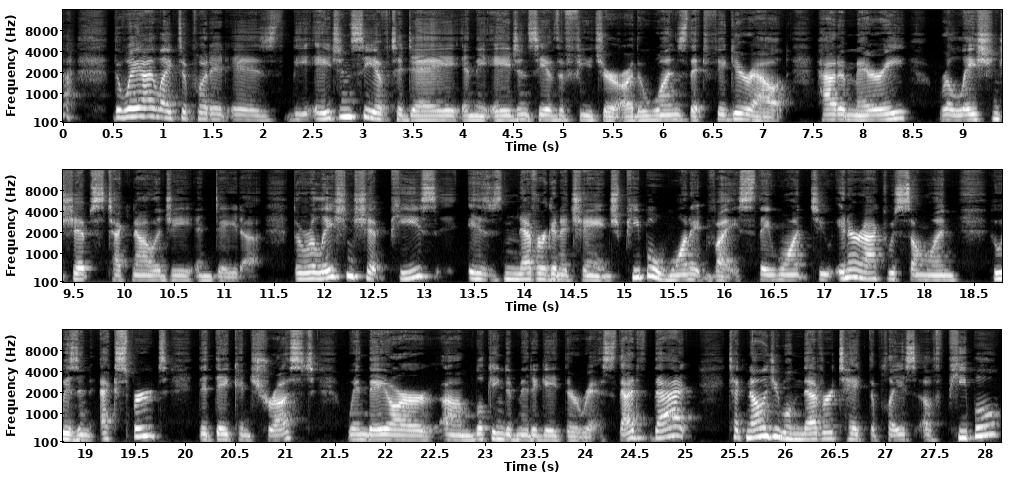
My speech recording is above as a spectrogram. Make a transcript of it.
the way I like to put it is the agency of today and the agency of the future are the ones that figure out how to marry relationships, technology, and data. The relationship piece is never going to change. People want advice. They want to interact with someone who is an expert that they can trust when they are um, looking to mitigate their risk. That that technology will never take the place of people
